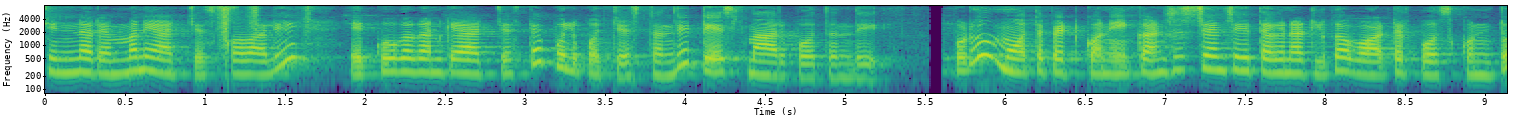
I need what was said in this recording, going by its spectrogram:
చిన్న రెమ్మని యాడ్ చేసుకోవాలి. ఎక్కువగా కనుక యాడ్ చేస్తే పులుపు వచ్చేస్తుంది టేస్ట్ మారిపోతుంది. ఇప్పుడు మూత పెట్టుకొని కన్సిస్టెన్సీకి తగినట్లుగా వాటర్ పోసుకుంటూ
